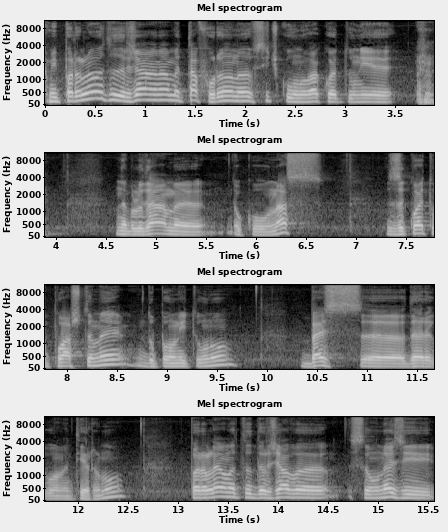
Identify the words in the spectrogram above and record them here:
Ами паралелната държава е една метафора на всичко това, което ние наблюдаваме около нас, за което плащаме допълнително, без да е регламентирано паралелната държава са онези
